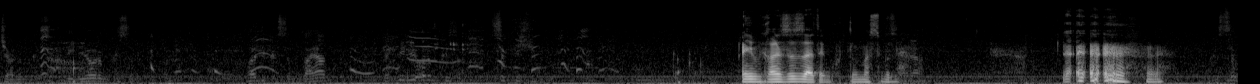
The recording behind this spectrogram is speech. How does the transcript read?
Canım kızım biliyorum kızım. Hadi kızım dayan. Biliyorum kızım. Sık dişini. İmkansız zaten kurtulması burada. Kızım.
